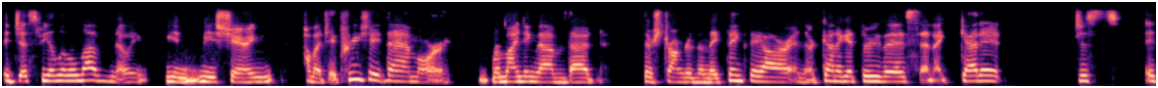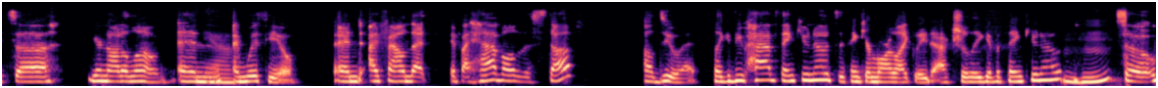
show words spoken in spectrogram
it'd just be a little love knowing you know, me sharing how much I appreciate them or reminding them that they're stronger than they think they are and they're going to get through this. And I get it. Just, it's a, you're not alone and yeah. I'm with you. And I found that if I have all this stuff, I'll do it. Like if you have thank you notes, I think you're more likely to actually give a thank you note. Mm-hmm. So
